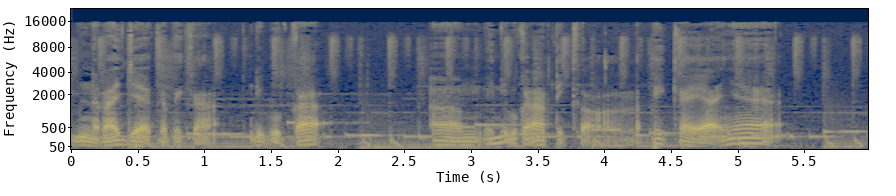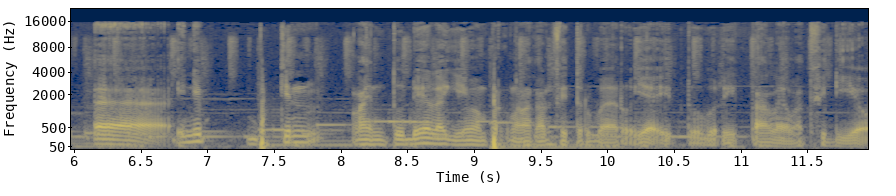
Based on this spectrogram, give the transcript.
bener aja ketika dibuka um, ini bukan artikel tapi kayaknya uh, ini bikin Line Today lagi memperkenalkan fitur baru yaitu berita lewat video.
